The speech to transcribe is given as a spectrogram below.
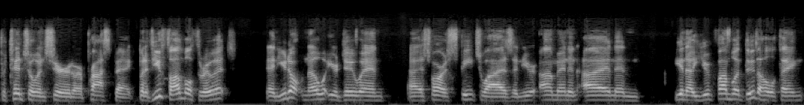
potential insured or a prospect. But if you fumble through it, and you don't know what you're doing uh, as far as speech wise, and you're umming and uhing and you know you're fumbling through the whole thing,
